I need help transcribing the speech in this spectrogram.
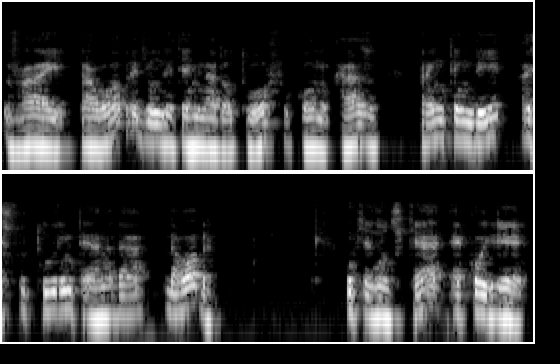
vai para a obra de um determinado autor, Foucault no caso, para entender a estrutura interna da, da obra. O que a gente quer é colher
